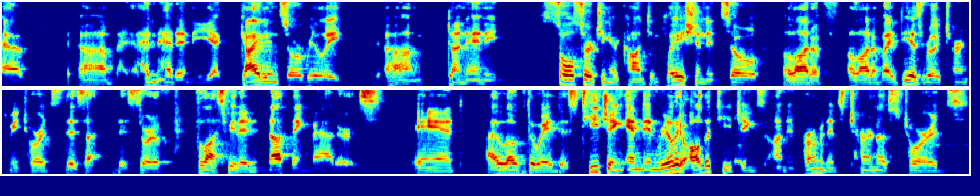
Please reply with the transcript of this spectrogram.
have, um, hadn't had any guidance or really um, done any soul searching or contemplation, and so a lot of a lot of ideas really turned me towards this uh, this sort of philosophy that nothing matters, and I love the way this teaching and and really all the teachings on impermanence turn us towards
